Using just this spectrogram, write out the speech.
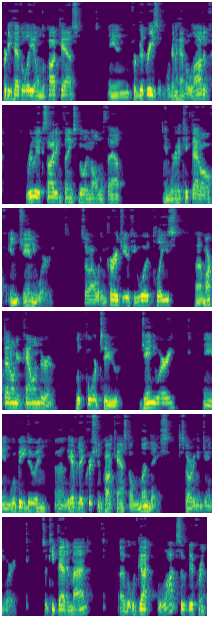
pretty heavily on the podcast, and for good reason. We're going to have a lot of really exciting things going on with that and we're going to kick that off in January. So I would encourage you, if you would, please uh, mark that on your calendar and look forward to January. And we'll be doing uh, the Everyday Christian podcast on Mondays starting in January. So keep that in mind. Uh, but we've got lots of different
